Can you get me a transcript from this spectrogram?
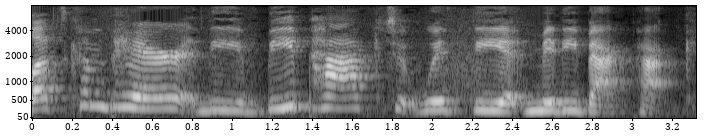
let's compare the Be Packed with the Midi backpack.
